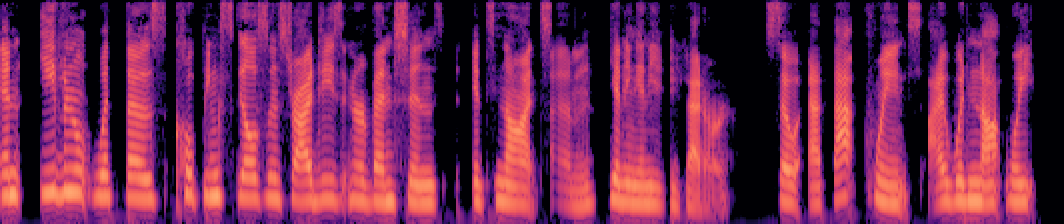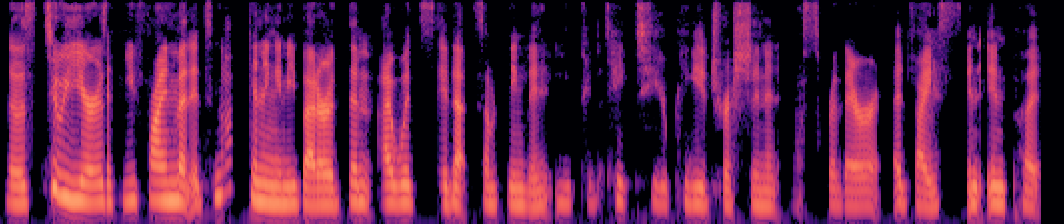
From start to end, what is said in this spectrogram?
And even with those coping skills and strategies, interventions, it's not um, getting any better. So at that point, I would not wait those two years. If you find that it's not getting any better, then I would say that's something that you could take to your pediatrician and ask for their advice and input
